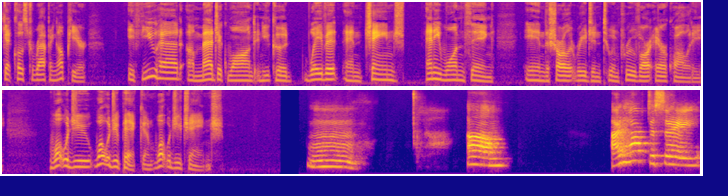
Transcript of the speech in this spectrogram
get close to wrapping up here. If you had a magic wand and you could wave it and change any one thing in the Charlotte region to improve our air quality, what would you what would you pick and what would you change? Mm. Um, I'd have to say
